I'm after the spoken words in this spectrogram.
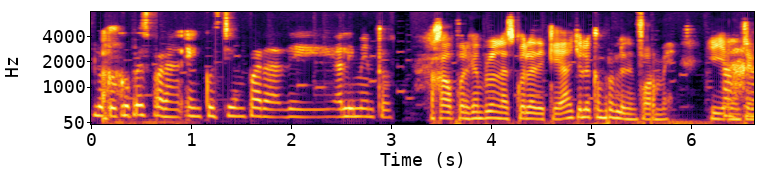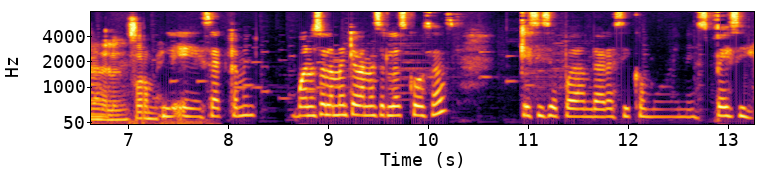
lo que ocupes para, en cuestión para de alimentos. Ajá, por ejemplo en la escuela de que, ah, yo le compro el uniforme y ya le entregan el uniforme. Exactamente. Bueno, solamente van a hacer las cosas que sí se puedan dar así como en especie.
